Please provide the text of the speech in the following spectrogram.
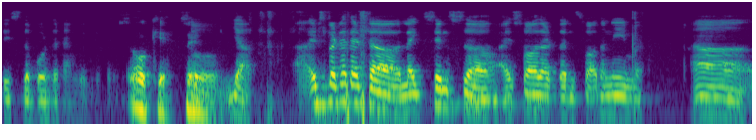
this is the board that I'm going to face. Okay. So yeah, uh, it's better that uh, like since uh, I saw that then saw the name, uh,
